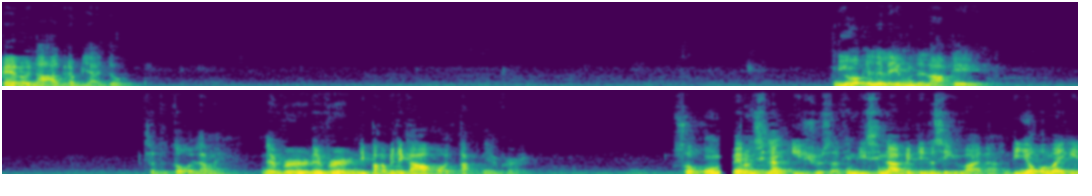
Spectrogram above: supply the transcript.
pero naagrabyado. Hindi ko makilala yung lalaki. Sa totoo lang eh. Never, never, hindi pa kami nagkakakontakt, never. So kung meron silang issues at hindi sinabi dito si Ivana, hindi niyo ako makikita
